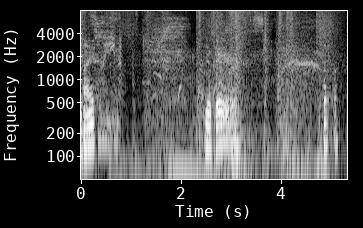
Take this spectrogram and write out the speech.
Nice. You okay? What the fuck?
